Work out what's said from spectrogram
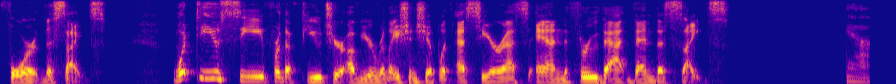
for the sites. What do you see for the future of your relationship with SCRS and through that, then the sites? Yeah.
